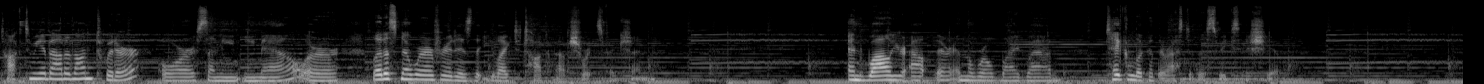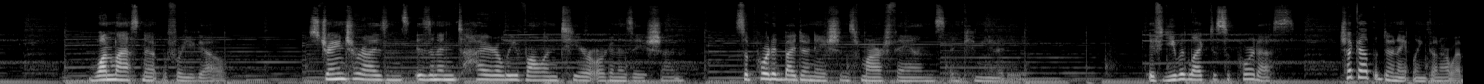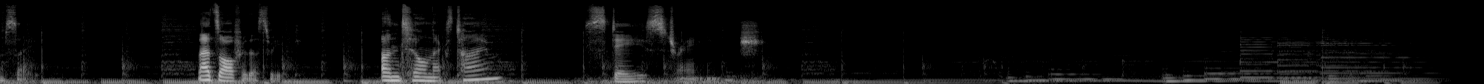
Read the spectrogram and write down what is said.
Talk to me about it on Twitter, or send me an email, or let us know wherever it is that you like to talk about shorts fiction. And while you're out there in the World Wide Web, take a look at the rest of this week's issue. One last note before you go Strange Horizons is an entirely volunteer organization supported by donations from our fans and community. If you would like to support us, check out the donate link on our website. That's all for this week. Until next time, stay strange.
